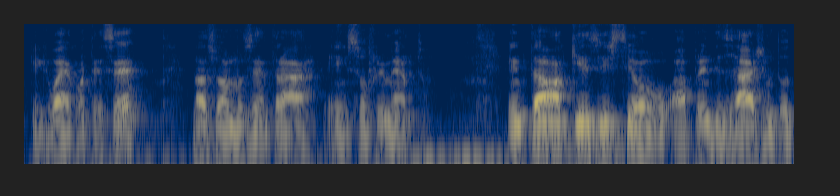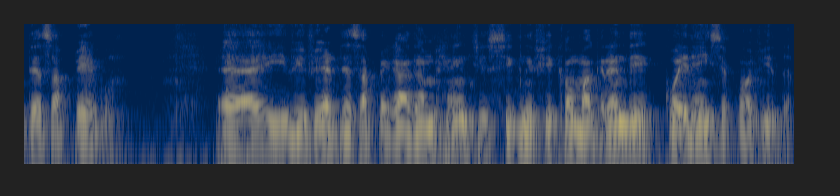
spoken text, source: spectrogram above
o que, que vai acontecer? Nós vamos entrar em sofrimento. Então aqui existe a aprendizagem do desapego. É, e viver desapegadamente significa uma grande coerência com a vida.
